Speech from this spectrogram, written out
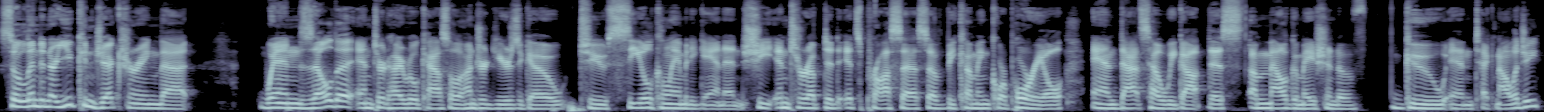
So, Lyndon, are you conjecturing that when Zelda entered Hyrule Castle 100 years ago to seal Calamity Ganon, she interrupted its process of becoming corporeal, and that's how we got this amalgamation of goo and technology?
